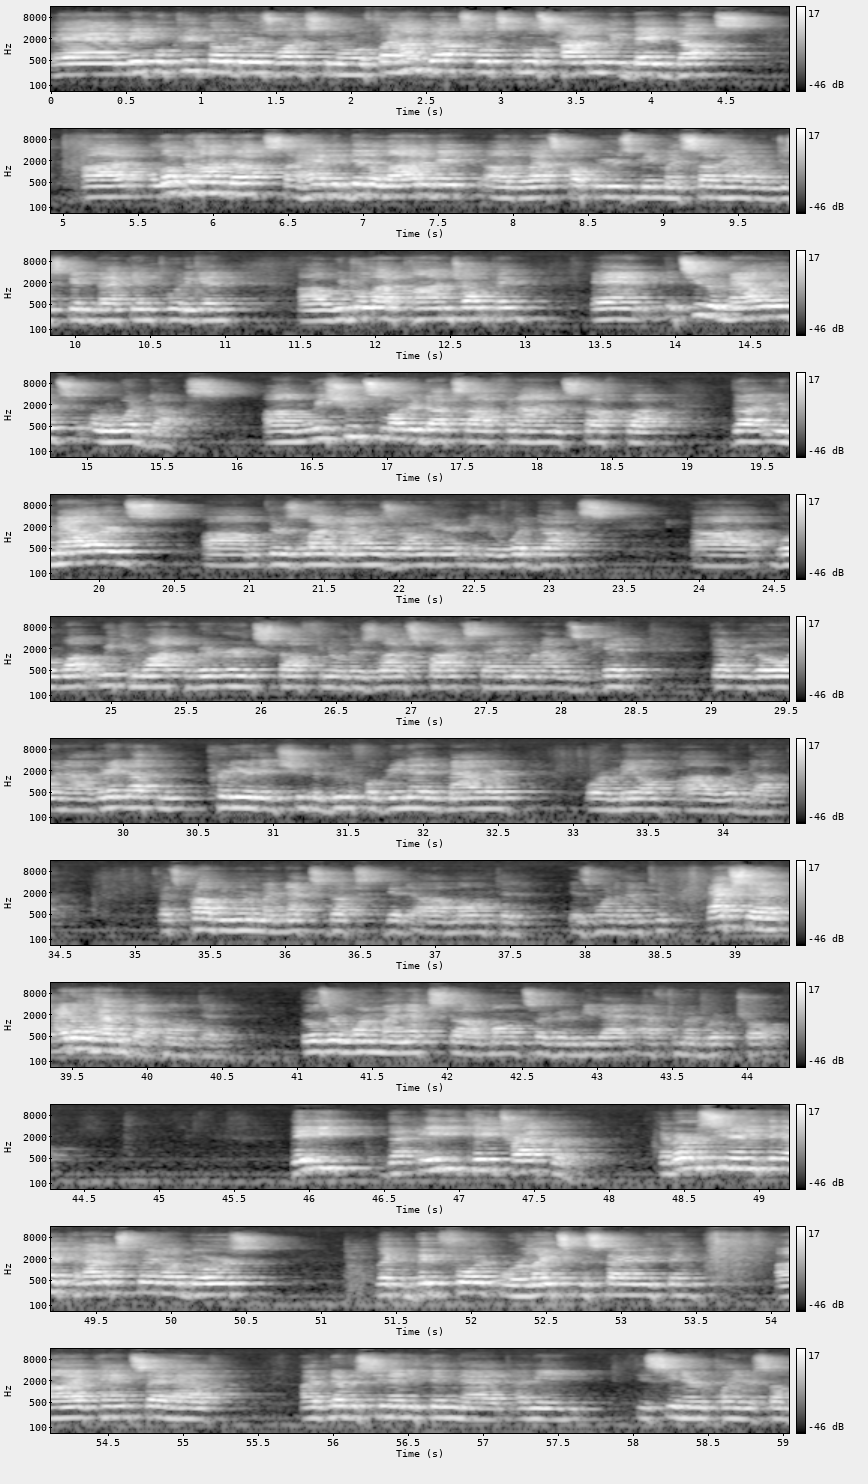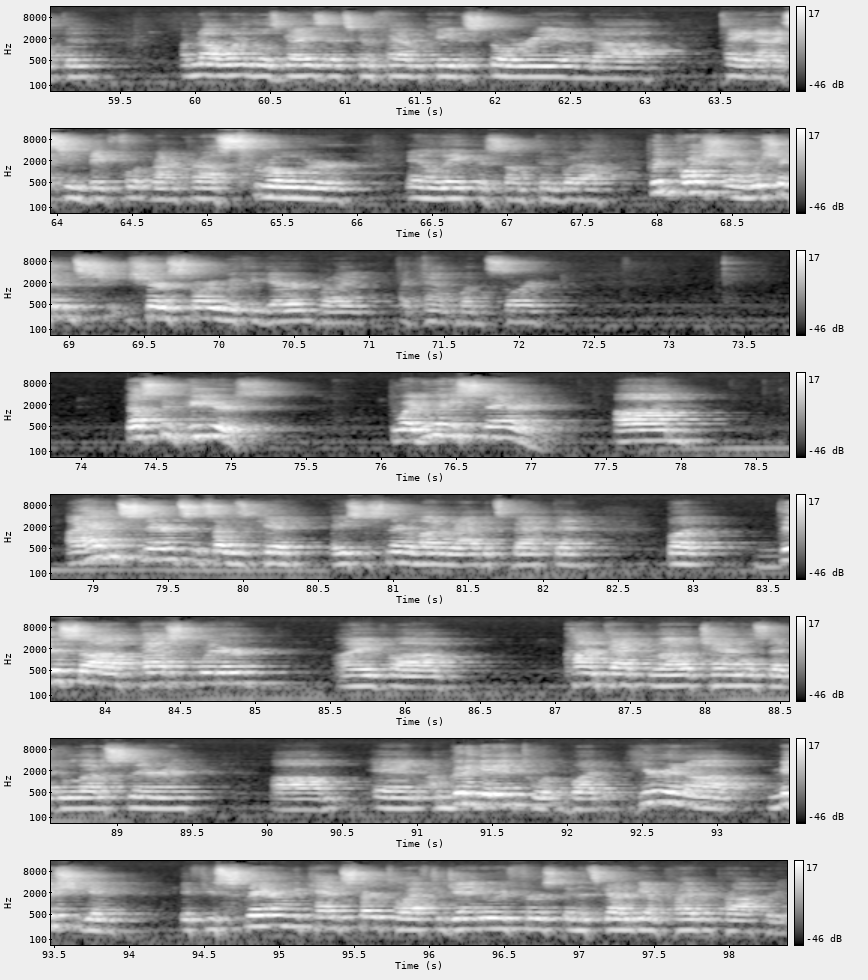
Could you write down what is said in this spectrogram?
And Maple Creek Outdoors wants to know if I hunt ducks, what's the most commonly bagged ducks? Uh, I love to hunt ducks. I haven't did a lot of it uh, the last couple years. Me and my son have. I'm just getting back into it again. Uh, we do a lot of pond jumping, and it's either mallards or wood ducks. Um, we shoot some other ducks off and on and stuff, but the, your mallards, um, there's a lot of mallards around here, and your wood ducks. Uh, we're, we can walk the river and stuff. You know, there's a lot of spots that I knew when I was a kid that we go, and uh, there ain't nothing prettier than shooting a beautiful green-headed mallard or a male uh, wood duck. That's probably one of my next ducks to get uh, mounted, is one of them too. Actually, I, don't have a duck mounted. Those are one of my next uh, mounts are going to be that after my brook trout. They, the 80K Trapper. Have you ever seen anything I cannot explain outdoors? Like a Bigfoot or lights in the sky or anything? I can't say I have. I've never seen anything that, I mean, you see an airplane or something. I'm not one of those guys that's going to fabricate a story and uh, tell you that I seen Bigfoot run across the road or in a lake or something. But uh, good question. I wish I could sh share a story with you, Garrett, but I, I can't, bud. Sorry. Dustin Peters. Do I do any snaring? Um, I haven't snared since I was a kid. I used to snare a lot of rabbits back then. But this uh, past winter, I've uh, contact a lot of channels that do a lot of snaring. Um, and I'm going to get into it, but here in uh, Michigan, if you snare, we can't start till after January 1st, and it's got to be on private property.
